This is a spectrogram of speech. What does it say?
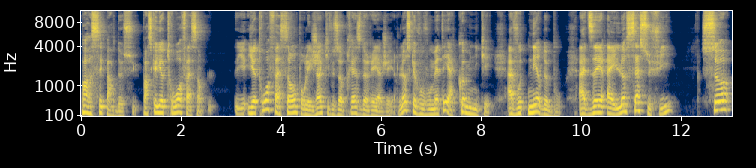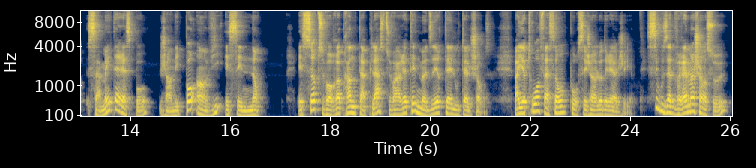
passez par-dessus. Parce qu'il y a trois façons il y a trois façons pour les gens qui vous oppressent de réagir. Lorsque vous vous mettez à communiquer, à vous tenir debout, à dire Hey, là, ça suffit, ça, ça m'intéresse pas, j'en ai pas envie et c'est non. Et ça, tu vas reprendre ta place, tu vas arrêter de me dire telle ou telle chose. Ben, il y a trois façons pour ces gens-là de réagir. Si vous êtes vraiment chanceux,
